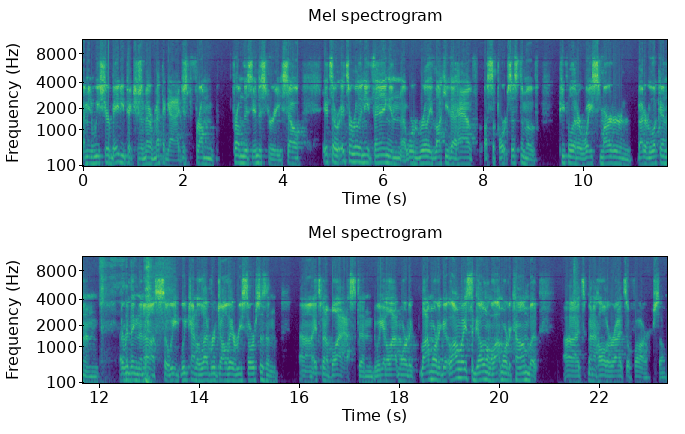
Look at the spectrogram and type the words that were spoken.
I mean, we share baby pictures. I've never met the guy just from from this industry. So it's a it's a really neat thing, and we're really lucky to have a support system of people that are way smarter and better looking and everything than us. So we we kind of leverage all their resources, and uh, it's been a blast. And we got a lot more to lot more to go, long ways to go, and a lot more to come. But uh, it's been a hell of a ride so far. So.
